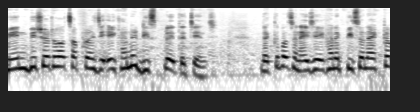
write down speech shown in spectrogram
মেন বিষয়টা হচ্ছে আপনার যে এখানে ডিসপ্লেতে চেঞ্জ দেখতে পাচ্ছেন এই যে এখানে পিছনে একটা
